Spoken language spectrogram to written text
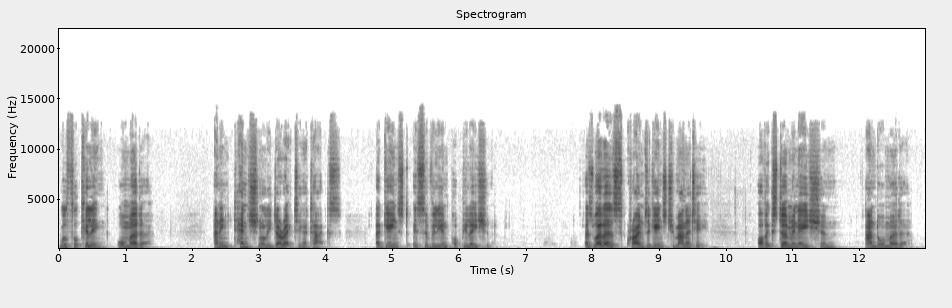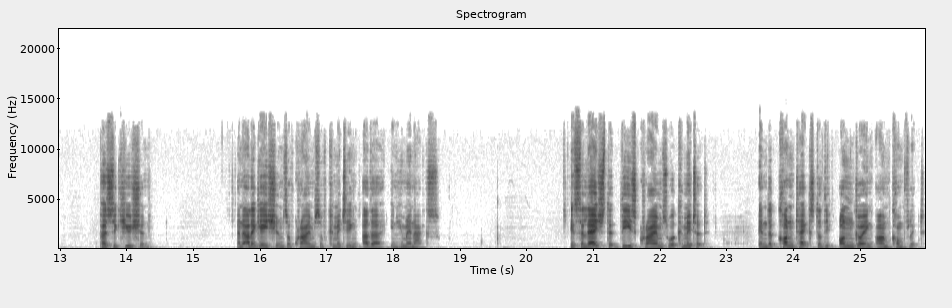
willful killing or murder, and intentionally directing attacks against a civilian population, as well as crimes against humanity of extermination and or murder, persecution, and allegations of crimes of committing other inhumane acts. It's alleged that these crimes were committed in the context of the ongoing armed conflict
